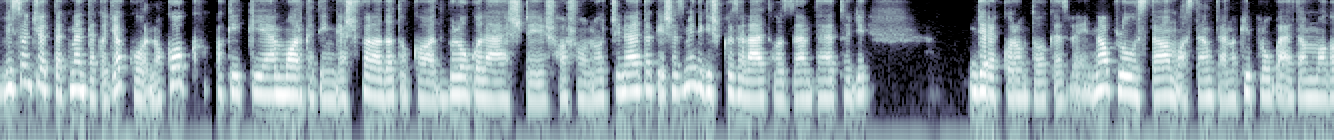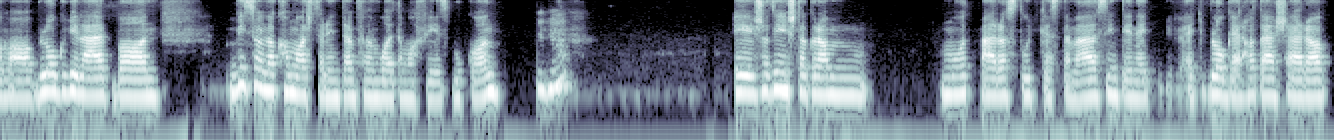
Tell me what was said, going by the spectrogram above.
Viszont jöttek, mentek a gyakornokok, akik ilyen marketinges feladatokat, blogolást és hasonlót csináltak, és ez mindig is közel állt hozzám, tehát, hogy gyerekkoromtól kezdve én naplóztam, aztán utána kipróbáltam magam a blogvilágban, viszonylag hamar szerintem fönn voltam a Facebookon, uh-huh. és az Instagram mot már azt úgy kezdtem el, szintén egy, egy blogger hatására,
